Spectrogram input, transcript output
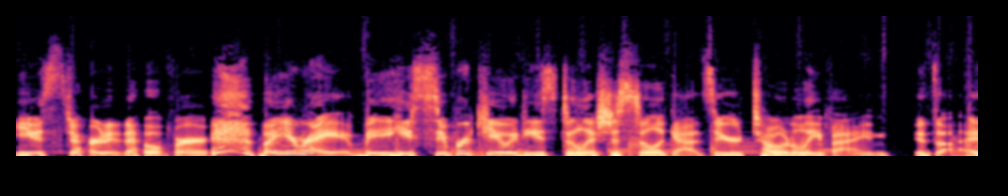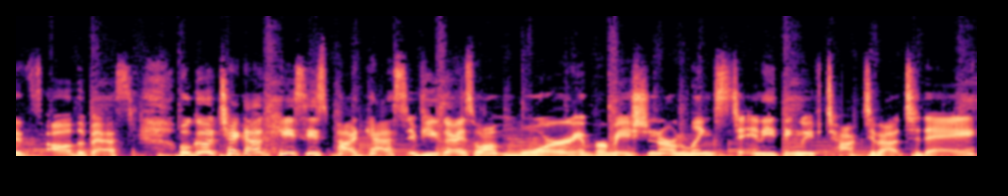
you started over, but you're right. But he's super cute and he's delicious to look at. So you're totally fine. It's, it's all the best. Well, go check out Kayse's podcast. If you guys want more information or links to anything we've talked about today,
